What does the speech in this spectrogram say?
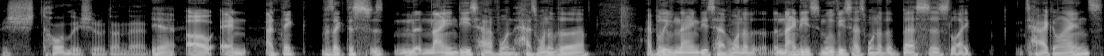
They sh- totally should have done that. Yeah. Oh, and I think it was like this is the '90s have one has one of the, I believe '90s have one of the, the '90s movies has one of the bestest like taglines.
